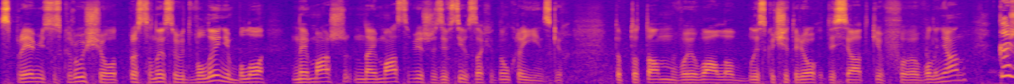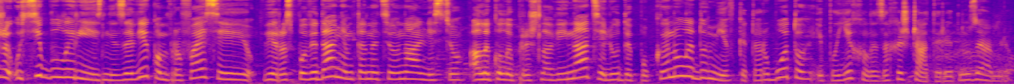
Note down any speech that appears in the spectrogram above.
з приємністю скажу, що от представництво від Волині було наймаш, наймасовіше зі всіх західноукраїнських. Тобто там воювало близько чотирьох десятків е, волинян. Каже, усі були різні за віком, професією, віросповіданням та національністю. Але коли прийшла війна, ці люди покинули домівки та роботу і поїхали захищати рідну землю.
